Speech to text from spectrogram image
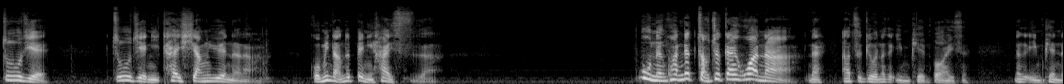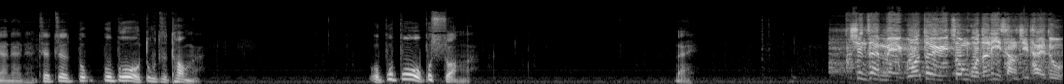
朱朱姐，朱朱姐，你太乡愿了啦！国民党都被你害死啊！不能换，那早就该换啦！来，阿志给我那个影片，不好意思，那个影片来来来，这这不不播我肚子痛啊！我不播我不爽啊！来，现在美国对于中国的立场及态度，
